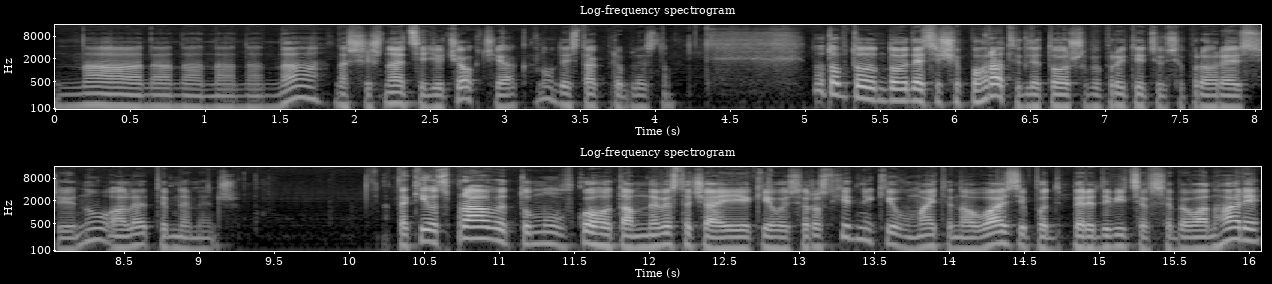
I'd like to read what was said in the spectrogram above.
На, на, на, на, на, на, на 16 очок, чи як? Ну, десь так приблизно. Ну, тобто доведеться ще пограти для того, щоб пройти цю всю прогресію, ну, але тим не менш. Такі от справи, тому в кого там не вистачає якихось розхідників, майте на увазі, передивіться в себе в ангарі.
